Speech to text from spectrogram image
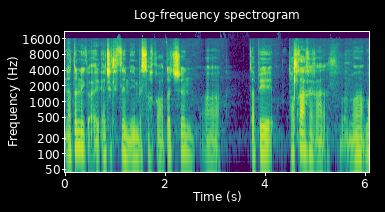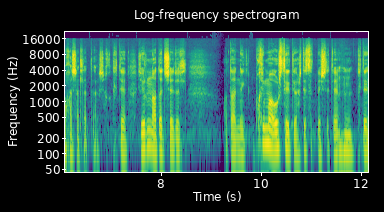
надад нэг ажиглагдсан юм байсан байхгүй. Одоо жишээ нь за би толгойхаа муухай шалаад байгаа гэж байна. Гэхдээ ер нь одоо жишээлбэл одоо нэг бүх юма өөрсдөө гэдэг артистууд байна шүү дээ тийм. Гэхдээ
